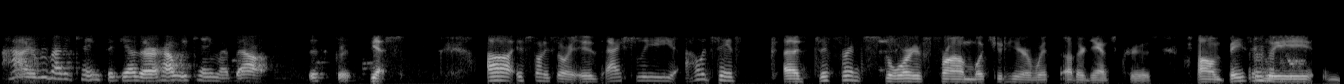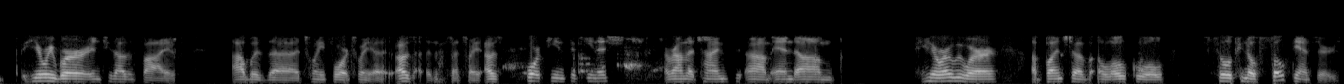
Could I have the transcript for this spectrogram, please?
how everybody came together, how we came about this group. Yes. Uh it's a funny story. Is actually I would say it's a different story from what you'd hear with other dance crews. Um basically mm-hmm. here we were in 2005 I was uh 24, 20. Uh, I was that's right. I was 14, 15ish around that time. Um and um here we were, a bunch of uh, local Filipino folk dancers,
